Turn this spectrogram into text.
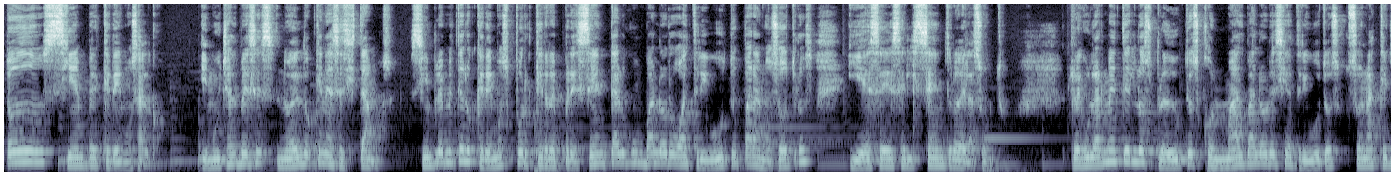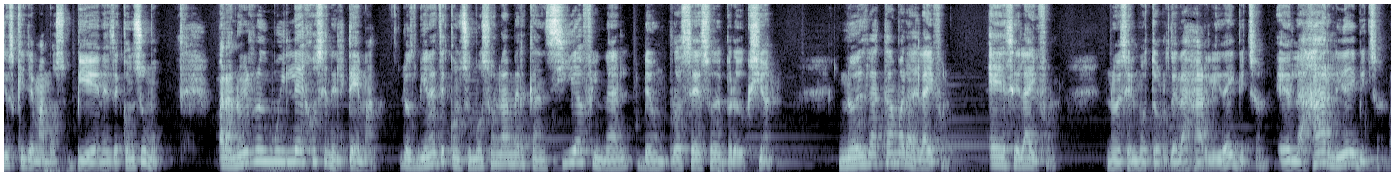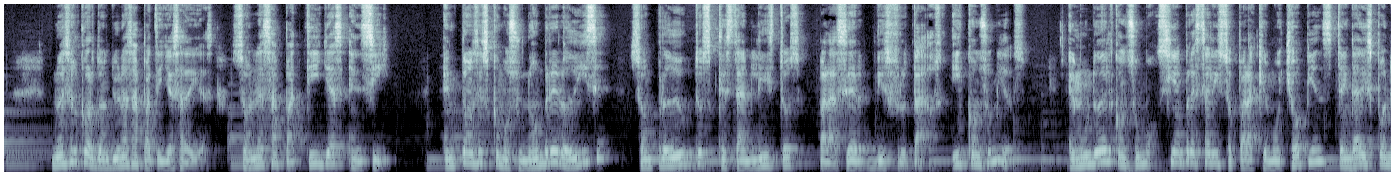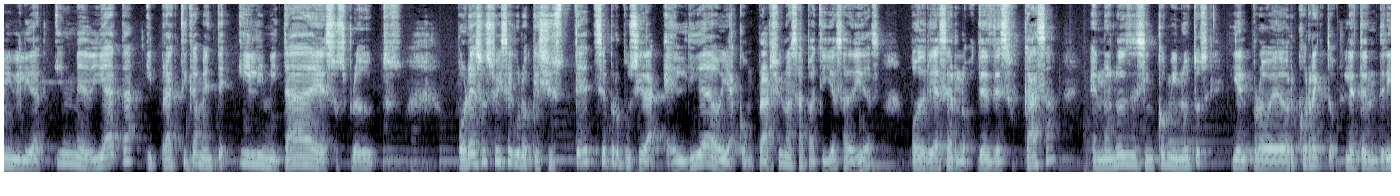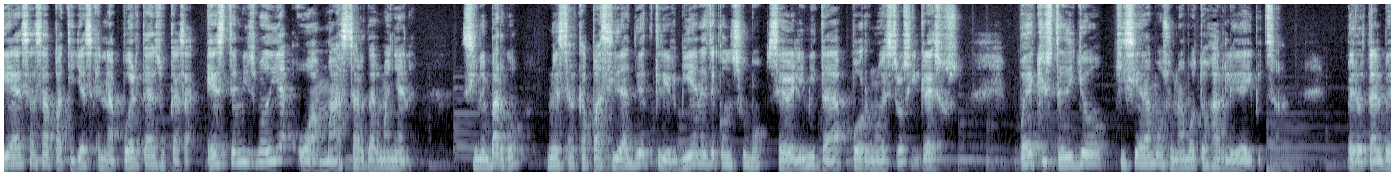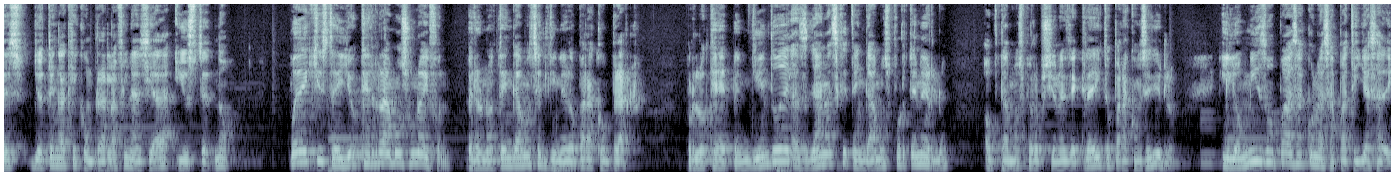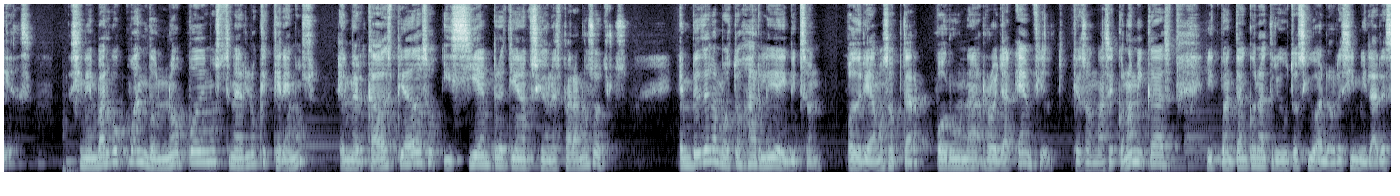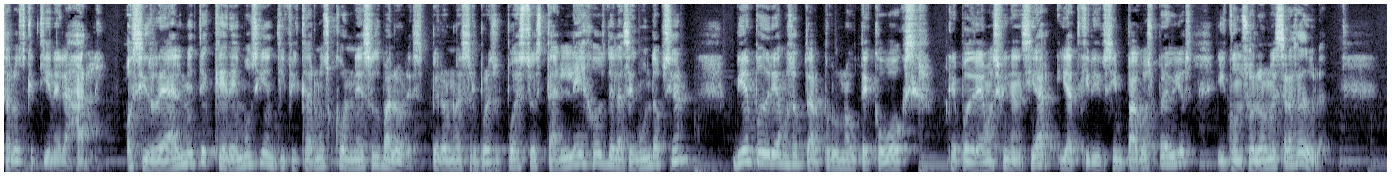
todos siempre queremos algo. Y muchas veces no es lo que necesitamos, simplemente lo queremos porque representa algún valor o atributo para nosotros y ese es el centro del asunto. Regularmente los productos con más valores y atributos son aquellos que llamamos bienes de consumo. Para no irnos muy lejos en el tema, los bienes de consumo son la mercancía final de un proceso de producción. No es la cámara del iPhone, es el iPhone. No es el motor de la Harley Davidson, es la Harley Davidson. No es el cordón de unas zapatillas adidas, son las zapatillas en sí. Entonces, como su nombre lo dice, son productos que están listos para ser disfrutados y consumidos. El mundo del consumo siempre está listo para que Homo Chopiens tenga disponibilidad inmediata y prácticamente ilimitada de esos productos. Por eso estoy seguro que si usted se propusiera el día de hoy a comprarse unas zapatillas Adidas, podría hacerlo desde su casa en menos de 5 minutos y el proveedor correcto le tendría esas zapatillas en la puerta de su casa este mismo día o a más tardar mañana. Sin embargo, nuestra capacidad de adquirir bienes de consumo se ve limitada por nuestros ingresos. Puede que usted y yo quisiéramos una moto Harley Davidson, pero tal vez yo tenga que comprarla financiada y usted no. Puede que usted y yo querramos un iPhone, pero no tengamos el dinero para comprarlo, por lo que dependiendo de las ganas que tengamos por tenerlo, optamos por opciones de crédito para conseguirlo. Y lo mismo pasa con las zapatillas Adidas. Sin embargo, cuando no podemos tener lo que queremos, el mercado es piadoso y siempre tiene opciones para nosotros. En vez de la moto Harley Davidson, podríamos optar por una Royal Enfield, que son más económicas y cuentan con atributos y valores similares a los que tiene la Harley. O si realmente queremos identificarnos con esos valores, pero nuestro presupuesto está lejos de la segunda opción, bien podríamos optar por un Auteco Boxer, que podríamos financiar y adquirir sin pagos previos y con solo nuestra cédula.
